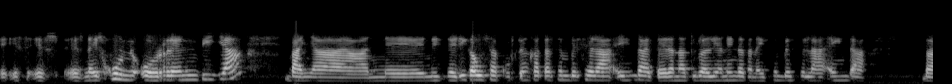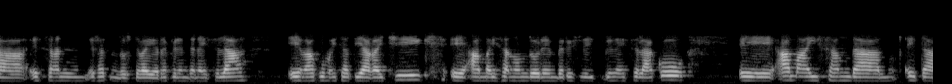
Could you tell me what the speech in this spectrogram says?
ez, ez, ez naiz jun horren bila, baina niri gauzak urten jatazen bezala egin da, eta era naturalean egin da, eta naizen bezala egin da, ba, esan, esaten dozte bai, referente naizela, emakume izatia gaitxik, e, ama izan ondoren berriz ditri naizelako, e, ama izan da, eta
